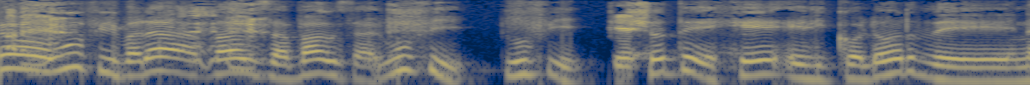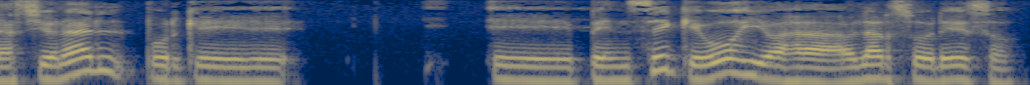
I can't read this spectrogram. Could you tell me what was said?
No, Goofy, pará, pausa, pausa. Goofy, Goofy, ¿Qué? yo te dejé el color de Nacional porque eh, pensé que vos ibas a hablar sobre eso.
